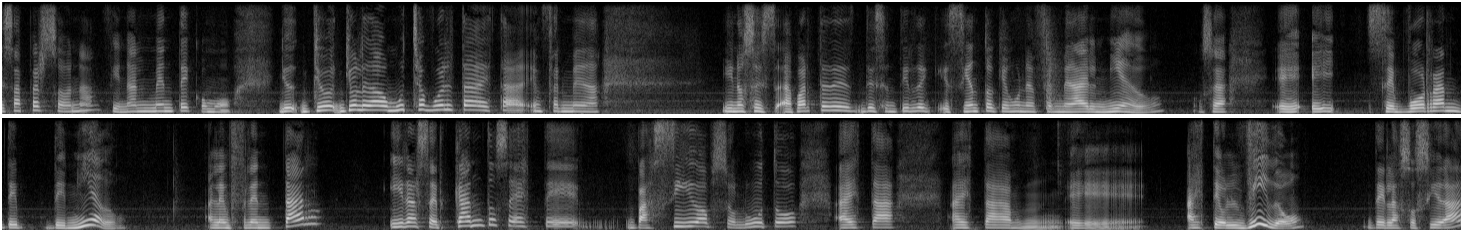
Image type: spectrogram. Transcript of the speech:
esas personas finalmente como yo, yo, le he dado mucha vuelta a esta enfermedad. Y no sé, aparte de, sentir de que siento que es una enfermedad del miedo, o sea, eh, eh, se borran de de miedo, al enfrentar, ir acercándose a este vacío absoluto, a, esta, a, esta, mm, eh, a este olvido de la sociedad,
